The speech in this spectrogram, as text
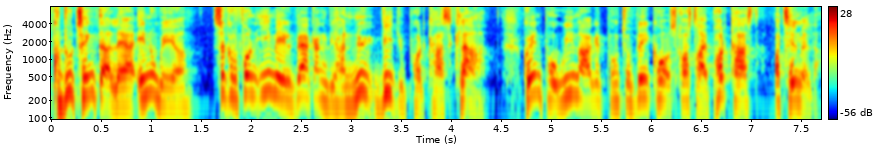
Kunne du tænke dig at lære endnu mere, så kan du få en e-mail, hver gang vi har en ny videopodcast klar. Gå ind på wemarket.dk-podcast og tilmeld dig.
